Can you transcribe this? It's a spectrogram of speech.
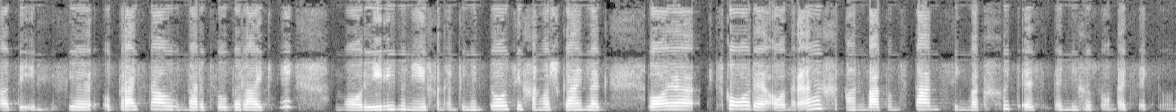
wat die NGV op prys stel en wat dit wil bereik nie, maar hierdie manier van implementasie gaan waarskynlik baie skade aanrig aan wat ons tans sien wat goed is in die gesondheidssektor.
